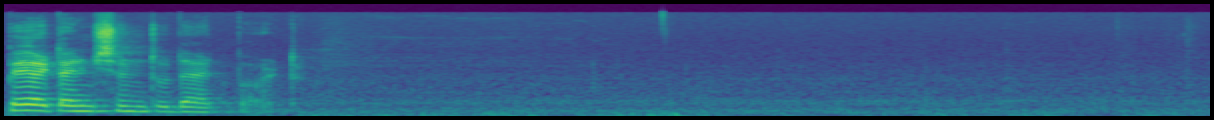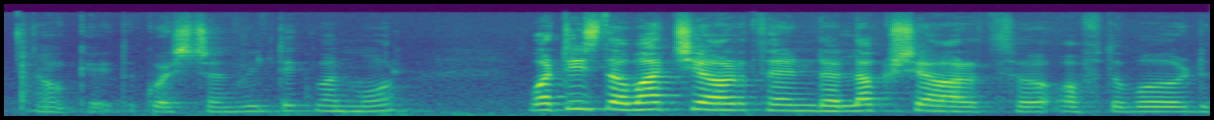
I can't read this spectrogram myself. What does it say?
Pay attention to that part. Okay, the question, we'll take one more. What is the Vachyarth and the Lakshyarth of the word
